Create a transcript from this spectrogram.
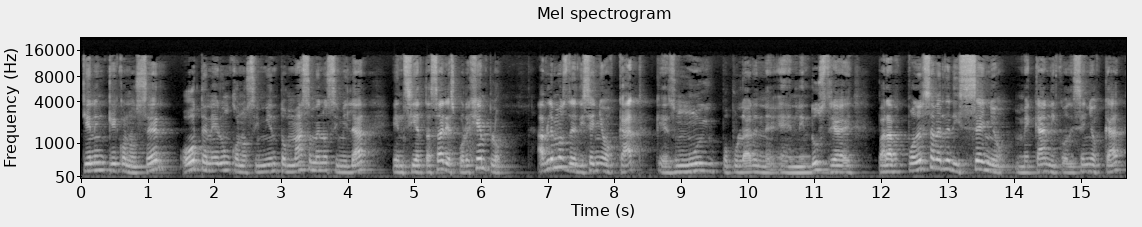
tienen que conocer o tener un conocimiento más o menos similar en ciertas áreas. Por ejemplo, hablemos de diseño CAD, que es muy popular en, en la industria. Para poder saber de diseño mecánico, diseño CAD,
